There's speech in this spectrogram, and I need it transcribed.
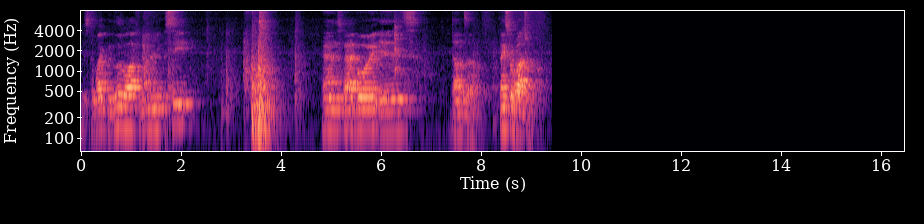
is to wipe the glue off from underneath the seat. And this bad boy is donezo. Thanks for watching.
